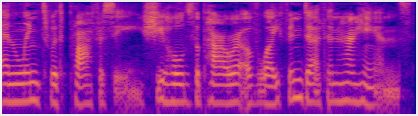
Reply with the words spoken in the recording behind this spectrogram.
and linked with prophecy. She holds the power of life and death in her hands.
